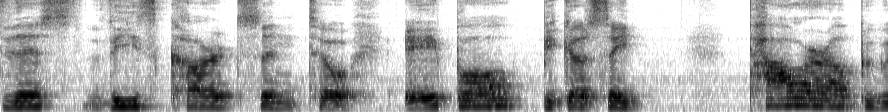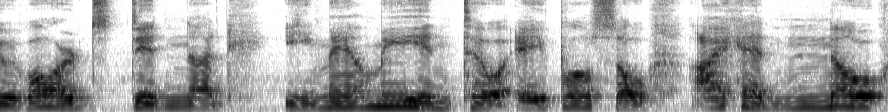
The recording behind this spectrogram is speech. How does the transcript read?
this these cards until April? Because they Power Up Rewards did not email me until April so I had no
